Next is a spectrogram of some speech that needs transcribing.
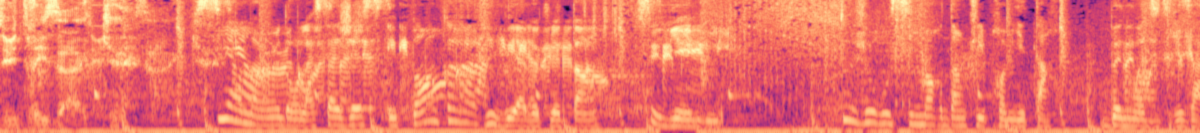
du Trisac. S'il y en a un dont la sagesse n'est pas encore arrivée avec le temps, c'est bien lui. Toujours aussi mordant que les premiers temps. Benoît Dutrisac.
